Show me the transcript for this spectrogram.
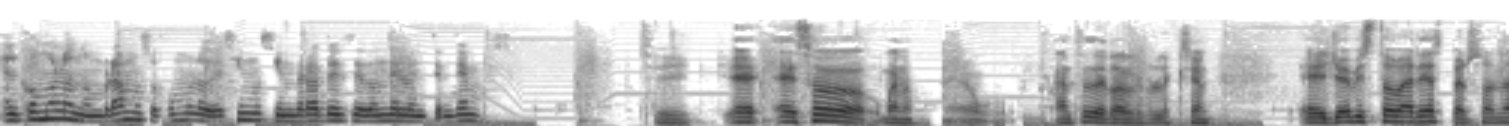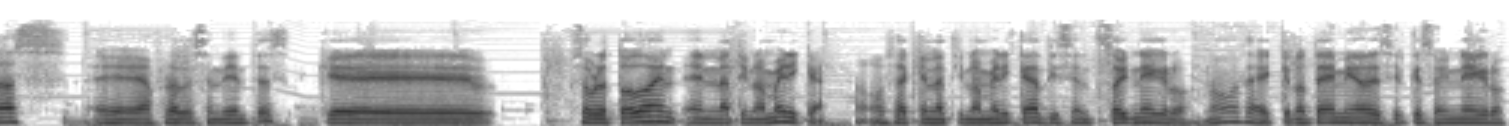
el cómo lo nombramos o cómo lo decimos y en verdad desde dónde lo entendemos. Sí, eh, eso, bueno, eh, antes de la reflexión, eh, yo he visto varias personas afrodescendientes que, sobre todo en, en Latinoamérica, o sea, que en Latinoamérica dicen soy negro, ¿no? O sea, que no te dé miedo decir que soy negro,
